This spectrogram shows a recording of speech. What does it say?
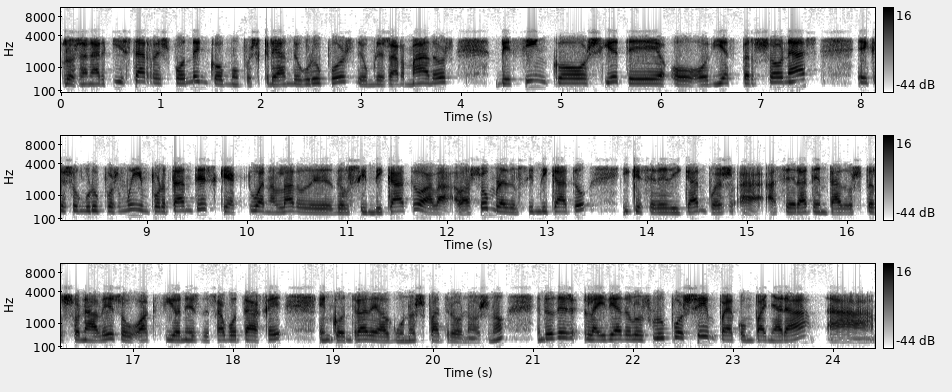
los anarquistas responden como pues creando grupos de hombres armados de cinco, siete o, diez personas eh, que son grupos muy importantes que actúan al lado del sindicato, a la, sombra del sindicato y que se dedican pues a, hacer atentados personales o, acciones de sabotaje en contra de algunos patronos, ¿no? Entonces la idea de los grupos siempre acompañará a,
